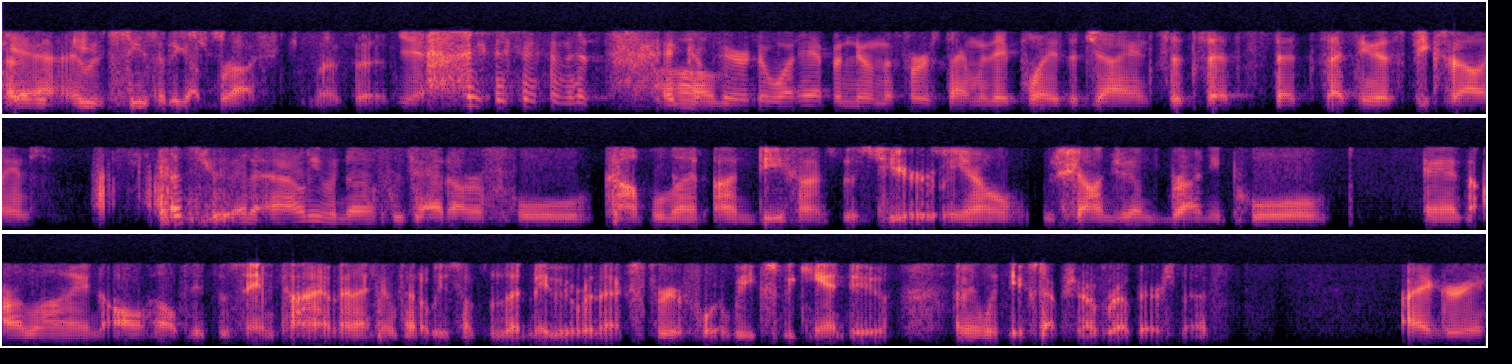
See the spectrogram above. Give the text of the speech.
Yeah, mean, he, he said he got brushed. That's it. Yeah, and Um, compared to what happened to him the first time when they played the Giants, it's that's that's I think that speaks volumes. That's true, and I don't even know if we've had our full complement on defense this year. You know, Sean Jones, Brodney Poole, and our line all healthy at the same time. And I think that'll be something that maybe over the next three or four weeks we can't do. I mean, with the exception of Robert Smith. I agree.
